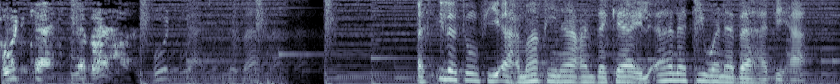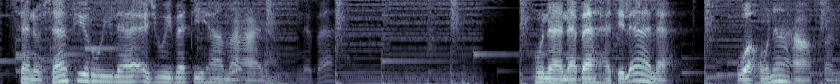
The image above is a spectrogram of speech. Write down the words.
بودكاست نباهة بودكاست نباهة أسئلة في أعماقنا عن ذكاء الآلة ونباهتها. سنسافر إلى أجوبتها معا. هنا نباهة الآلة وهنا عاصم.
